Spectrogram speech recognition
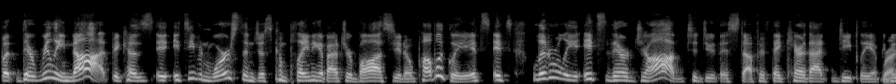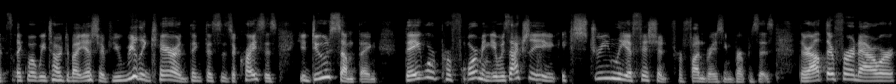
but they're really not because it, it's even worse than just complaining about your boss, you know, publicly. It's it's literally it's their job to do this stuff if they care that deeply. I mean, right. it's like what we talked about yesterday. If you really care and think this is a crisis, you do something. They were performing. It was actually extremely efficient for fundraising purposes. They're out there for an hour.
